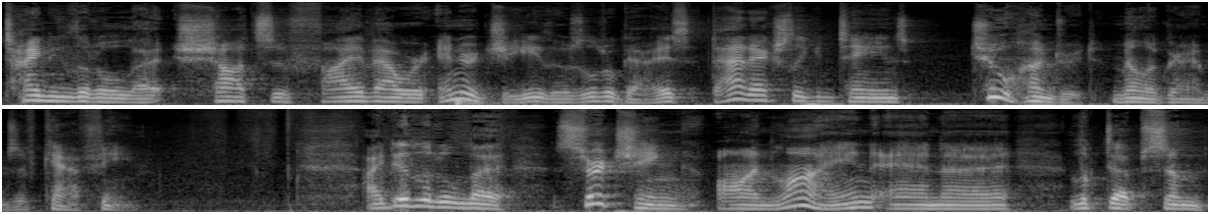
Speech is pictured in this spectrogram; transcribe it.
tiny little uh, shots of five hour energy, those little guys, that actually contains 200 milligrams of caffeine. I did a little uh, searching online and uh, looked up some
